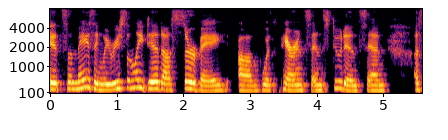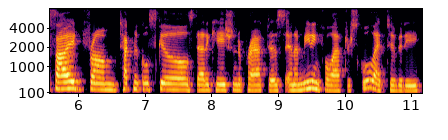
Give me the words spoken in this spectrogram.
it's amazing. We recently did a survey um, with parents and students, and aside from technical skills, dedication to practice, and a meaningful after school activity,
